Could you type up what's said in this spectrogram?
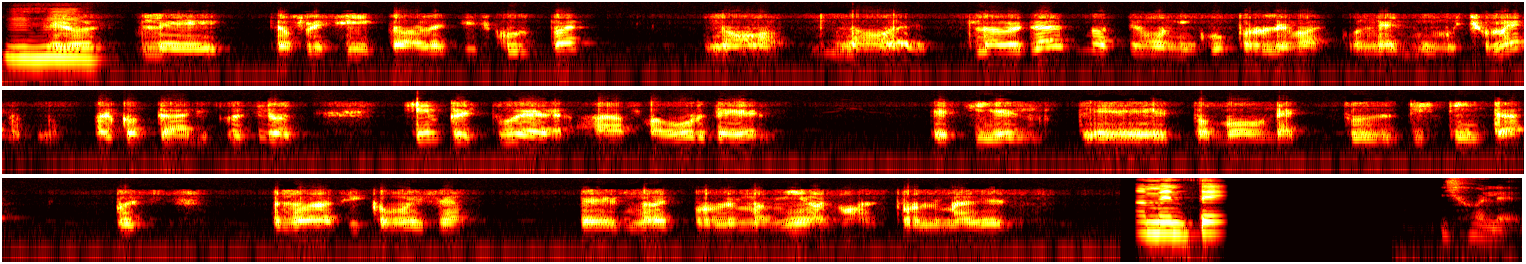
Pero le ofrecí todas las disculpas. No, no, la verdad no tengo ningún problema con él, ni mucho menos. Al contrario, pues yo siempre estuve a favor de él. Que si él eh, tomó una actitud distinta, pues, pues ahora sí, como dicen, eh, no es problema mío, no es problema de él. Híjole,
